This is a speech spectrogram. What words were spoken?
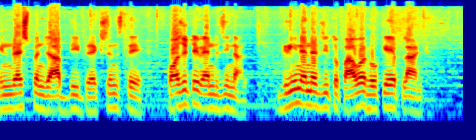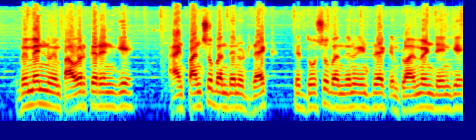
ਇਨਵੈਸਟ ਪੰਜਾਬ ਦੀ ਡਾਇਰੈਕਸ਼ਨਸ ਤੇ ਪੋਜ਼ਿਟਿਵ એનર્ਜੀ ਨਾਲ ਗ੍ਰੀਨ એનર્ਜੀ ਤੋਂ ਪਾਵਰ ਹੋ ਕੇ ਪਲਾਂਟ ਔਮਨ ਨੂੰ ਐਮਪਾਵਰ ਕਰਨਗੇ ਐਂਡ 500 ਬੰਦੇ ਨੂੰ ਡਾਇਰੈਕਟ ਤੇ 200 ਬੰਦੇ ਨੂੰ ਇਨਡਾਇਰੈਕਟ ਏਮਪਲੋਇਮੈਂਟ ਦੇਣਗੇ।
